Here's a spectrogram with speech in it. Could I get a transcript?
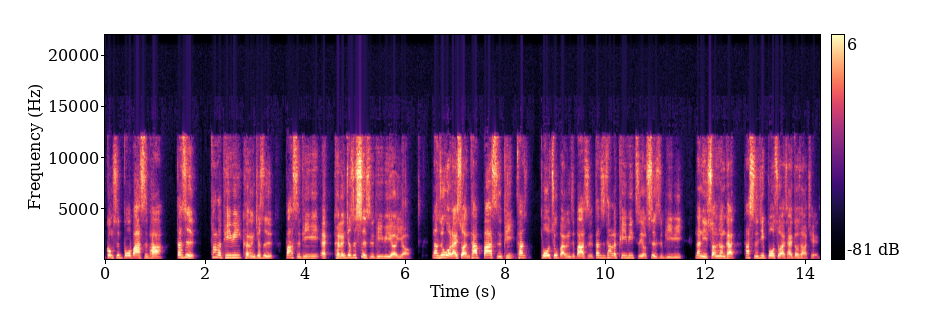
公司拨八十趴，但是他的 PV 可能就是八十 PV，哎，可能就是四十 PV 而已哦。那如果来算，他八十 P，他拨出百分之八十，但是他的 PV 只有四十 PV，那你算算看，他实际拨出来才多少钱？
